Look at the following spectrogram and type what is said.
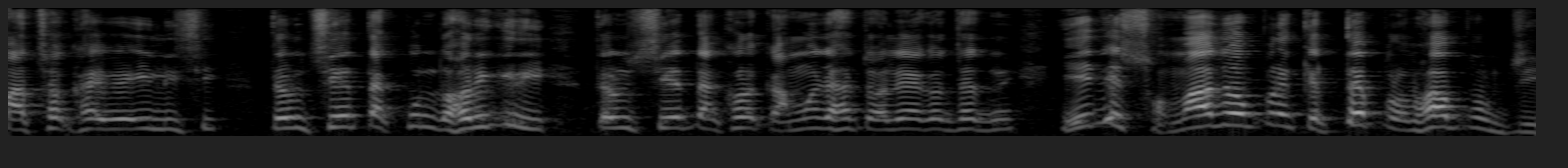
ମାଛ ଖାଇବେ ଇଲିସି ତେଣୁ ସିଏ ତାକୁ ଧରିକିରି ତେଣୁ ସିଏ ତାଙ୍କର କାମ ଯାହା ଚଲେଇବା କଥା ଇଏ ଯେ ସମାଜ ଉପରେ କେତେ ପ୍ରଭାବ ପଡ଼ୁଛି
